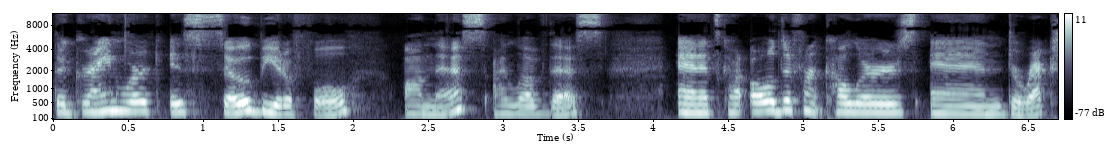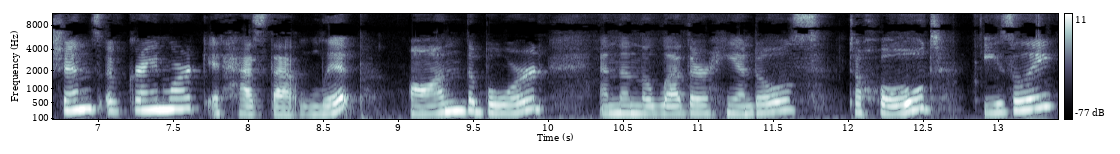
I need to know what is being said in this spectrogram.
The grain work is so beautiful on this. I love this. And it's got all different colors and directions of grain work. It has that lip on the board and then the leather handles to hold easily.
